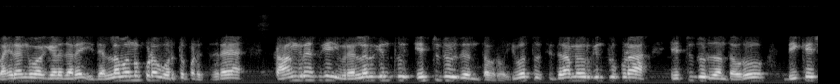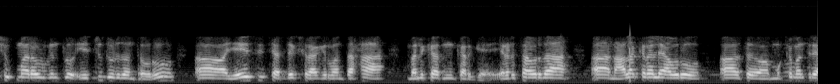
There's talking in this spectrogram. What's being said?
ಬಹಿರಂಗವಾಗಿ ಹೇಳಿದ್ದಾರೆ. ಇದೆಲ್ಲವನ್ನು ಕೂಡ ಹೊರತುಪಡಿಸಿದ್ರೆ ಕಾಂಗ್ರೆಸ್ಗೆ ಇವರೆಲ್ಲರಿಗಿಂತಲೂ ಹೆಚ್ಚು ದುಡಿದಂತವ್ರು ಇವತ್ತು ಸಿದ್ದರಾಮಯ್ಯ ಅವ್ರಿಗಿಂತಲೂ ಕೂಡ ಹೆಚ್ಚು ದುಡಿದಂತವ್ರು ಡಿ ಕೆ ಶಿವಕುಮಾರ್ ಅವ್ರಿಗಿಂತಲೂ ಹೆಚ್ಚು ದುಡಿದಂತವ್ರು ಎಐಸಿಸಿ ಅಧ್ಯಕ್ಷರಾಗಿರುವಂತಹ ಮಲ್ಲಿಕಾರ್ಜುನ್ ಖರ್ಗೆ. ಎರಡ್ ಸಾವಿರದ ನಾಲ್ಕರಲ್ಲಿ ಅವರು ಮುಖ್ಯಮಂತ್ರಿ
